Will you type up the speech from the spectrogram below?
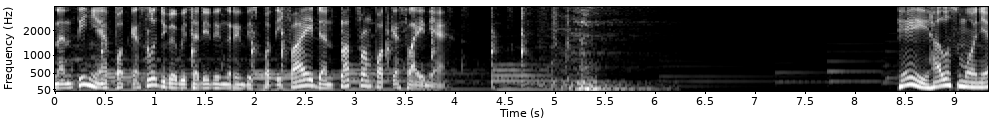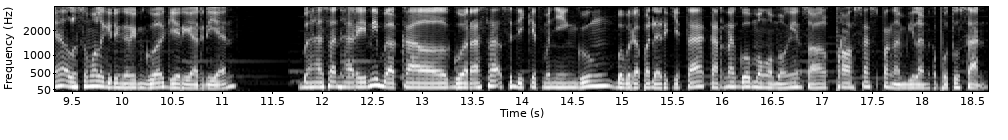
Nantinya podcast lo juga bisa didengerin di Spotify dan platform podcast lainnya. Hey, halo semuanya, lo semua lagi dengerin gue, Gary Ardian. Bahasan hari ini bakal gue rasa sedikit menyinggung beberapa dari kita karena gue mau ngomongin soal proses pengambilan keputusan.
